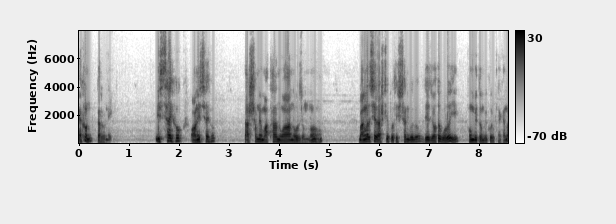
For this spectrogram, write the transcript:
এখন কারও নেই। ইচ্ছাই হোক, অনিচ্ছাই হোক, তার সামনে মাথা নোয়ানোর জন্য বাংলাদেশের রাষ্ট্রীয় প্রতিষ্ঠানগুলো যে যত বড়ই হম্বিতম্বি করুক না কেন,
